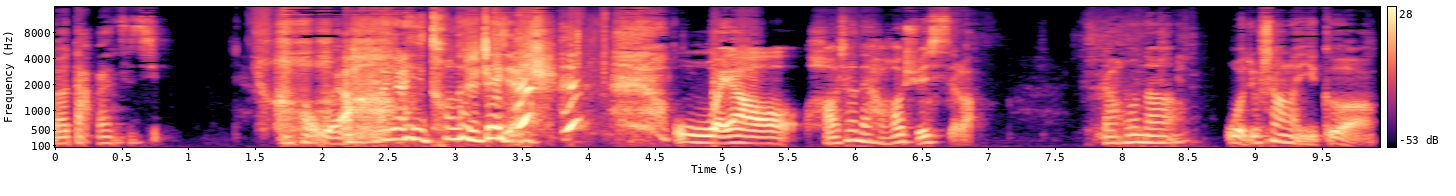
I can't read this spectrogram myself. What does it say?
我要打扮自己，我要原来你通的是这件事。我要好像得好好学习了。然后呢，我就上了一个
